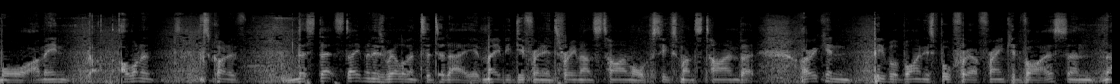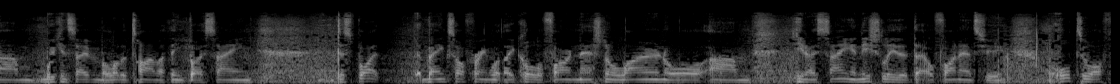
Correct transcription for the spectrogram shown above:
more. I mean, I want to, kind of, this, that statement is relevant to today. It may be different in three months' time or six months' time, but I reckon people are buying this book for our frank advice, and um, we can save them a lot of time, I think, by saying, despite banks offering what they call a foreign national loan or, um, you know, saying initially that they'll finance you, all too often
